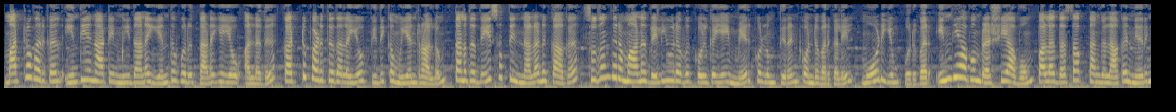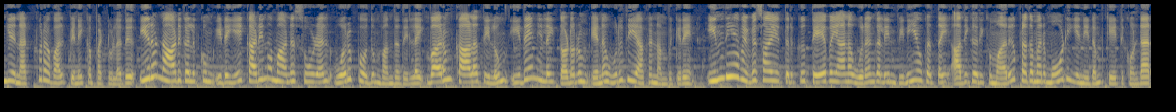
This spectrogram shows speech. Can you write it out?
மற்றவர்கள் இந்திய நாட்டின் மீதான எந்த ஒரு தடையையோ அல்லது கட்டுப்படுத்துதலையோ விதிக்க முயன்றாலும் தனது தேசத்தின் நலனுக்காக சுதந்திரமான வெளியுறவு கொள்கையை மேற்கொள்ளும் திறன் கொண்டவர்களில் மோடியும் ஒருவர். இந்தியாவும் ரஷ்யாவும் பல தசாப்தங்களாக நெருங்கிய நட்புறவால் பிணைக்கப்பட்டுள்ளது. இரு நாடுகளுக்கும் இடையே கடினமான சூழல் ஒருபோதும் வந்ததில்லை. வரும் காலத்திலும் இதே நிலை தொடரும் என உறுதியாக நம்புகிறேன். இந்திய விவசாயத்திற்கு தேவையான உரங்களின் விநியோகத்தை அதிகரிக்குமாறு பிரதமர் மோடி என்னிடம் கேட்டுக்கொண்டார்.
